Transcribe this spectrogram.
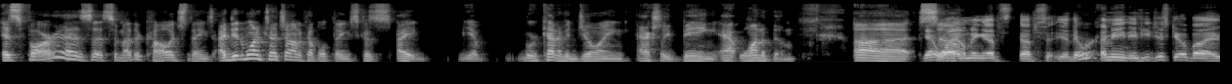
as far as uh, some other college things, I did want to touch on a couple of things because I, you know, we're kind of enjoying actually being at one of them. Uh, yeah, so, Wyoming ups, upset. Yeah, there were. I mean, if you just go by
